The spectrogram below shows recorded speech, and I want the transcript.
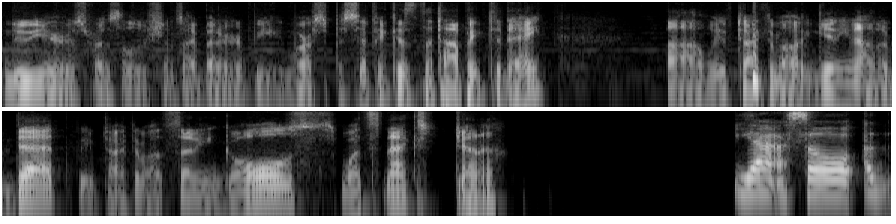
New Year's resolutions. I better be more specific as the topic today. Uh, we've talked about getting out of debt. We've talked about setting goals. What's next, Jenna? Yeah, so uh,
